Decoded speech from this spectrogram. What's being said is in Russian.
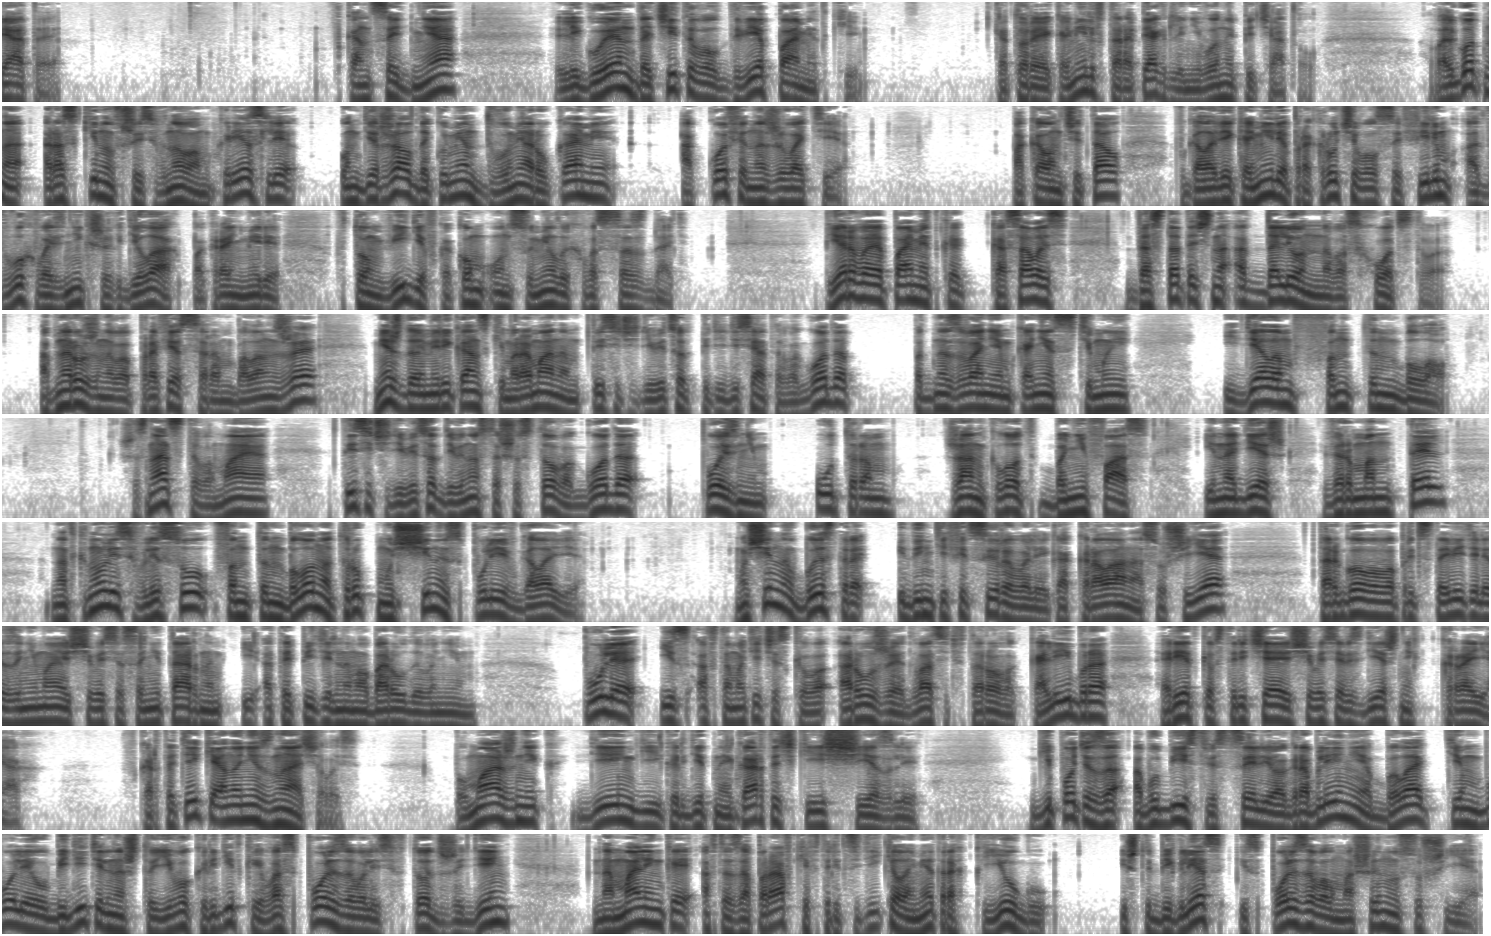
Пятое. В конце дня Лигуэн дочитывал две памятки, которые Камиль в торопях для него напечатал. Вольготно раскинувшись в новом кресле, он держал документ двумя руками, а кофе на животе. Пока он читал, в голове Камиля прокручивался фильм о двух возникших делах, по крайней мере, в том виде, в каком он сумел их воссоздать. Первая памятка касалась достаточно отдаленного сходства, обнаруженного профессором Баланже между американским романом 1950 года под названием «Конец тьмы» и делом Фонтенбло. 16 мая 1996 года поздним утром Жан-Клод Бонифас и Надеж Вермантель наткнулись в лесу Фонтенбло на труп мужчины с пулей в голове. Мужчину быстро идентифицировали как Ролана Сушье, торгового представителя, занимающегося санитарным и отопительным оборудованием. Пуля из автоматического оружия 22-го калибра, редко встречающегося в здешних краях. В картотеке оно не значилось. Бумажник, деньги и кредитные карточки исчезли. Гипотеза об убийстве с целью ограбления была тем более убедительна, что его кредиткой воспользовались в тот же день на маленькой автозаправке в 30 километрах к югу, и что беглец использовал машину Сушье.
